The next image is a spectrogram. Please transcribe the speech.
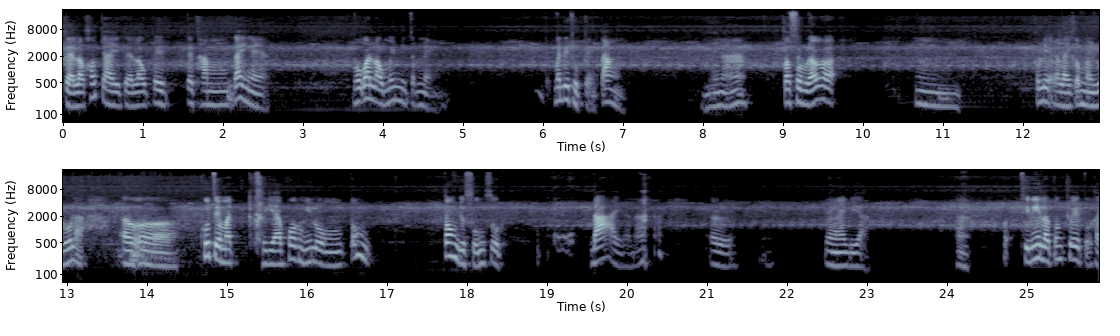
แต่เราเข้าใจแต่เราไปไปทำได้ไงอะเพราะว่าเราไม่มีตำแหน่ง ไม่ได้ถูกแต่งตั้ง นี่นะก็สรุปแล้วก็ อืมเขาเรียกอะไรก็ไม่รู้ล่ะ เออเออผู้จะมาเคลียร์พวกนี้ลงต้องต้องอยู่สูงสุดได้นะนะเออยังไงดีอะทีนี้เราต้องช่วยตัวใคร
